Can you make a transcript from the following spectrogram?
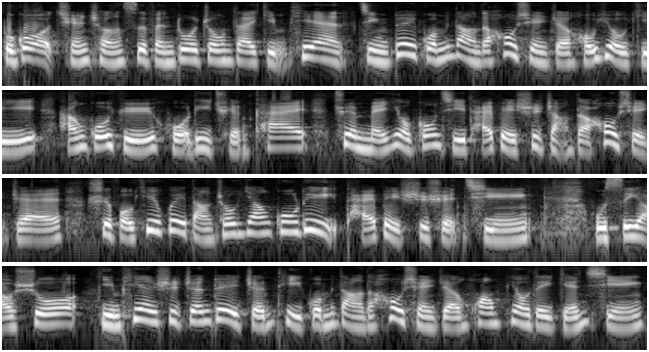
不过，全程四分多钟的影片，仅对国民党的候选人侯友谊、韩国瑜火力全开，却没有攻击台北市长的候选人，是否意味党中央孤立台北市选情？吴思瑶说，影片是针对整体国民党的候选人荒谬的言行，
